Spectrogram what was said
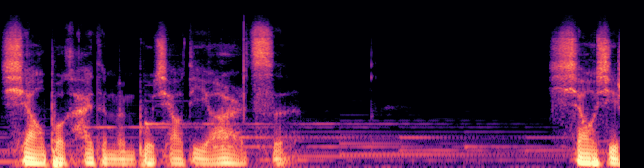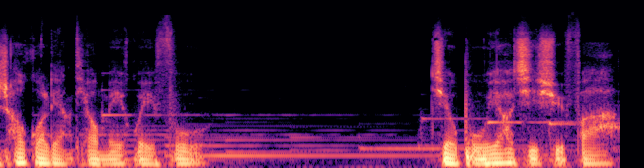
敲不开的门不敲第二次，消息超过两条没回复，就不要继续发。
